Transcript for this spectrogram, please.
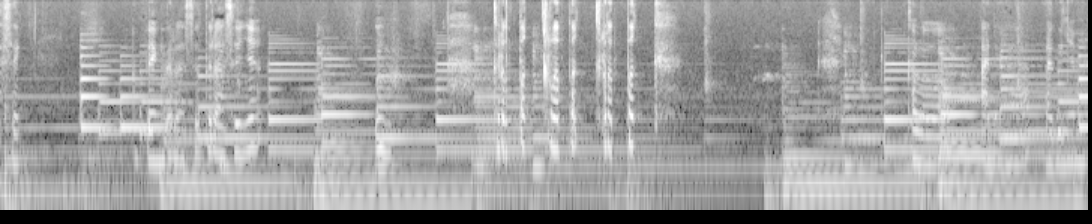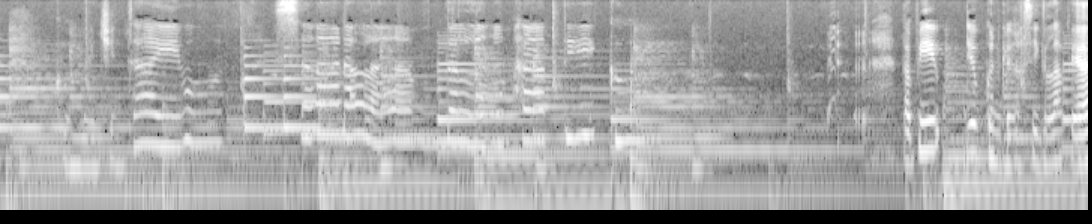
asik. Apa yang gue rasa tuh rasanya uh kretek kretek kretek kalau ada lagunya ku mencintaimu sedalam dalam hatiku. Tapi dia bukan kekasih gelap ya.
